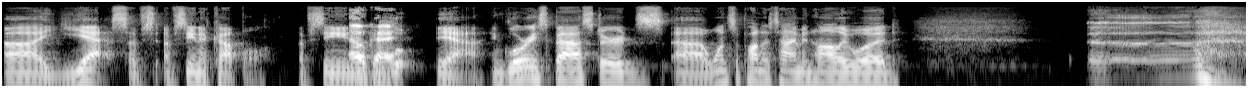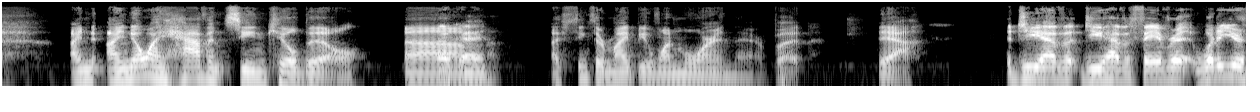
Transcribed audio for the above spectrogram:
Uh, yes, I've I've seen a couple. I've seen Okay. Yeah, Inglourious Basterds, uh, Once Upon a Time in Hollywood. Uh, I I know I haven't seen Kill Bill. Um, Okay. I think there might be one more in there, but yeah. Do you have a, Do you have a favorite? What are your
